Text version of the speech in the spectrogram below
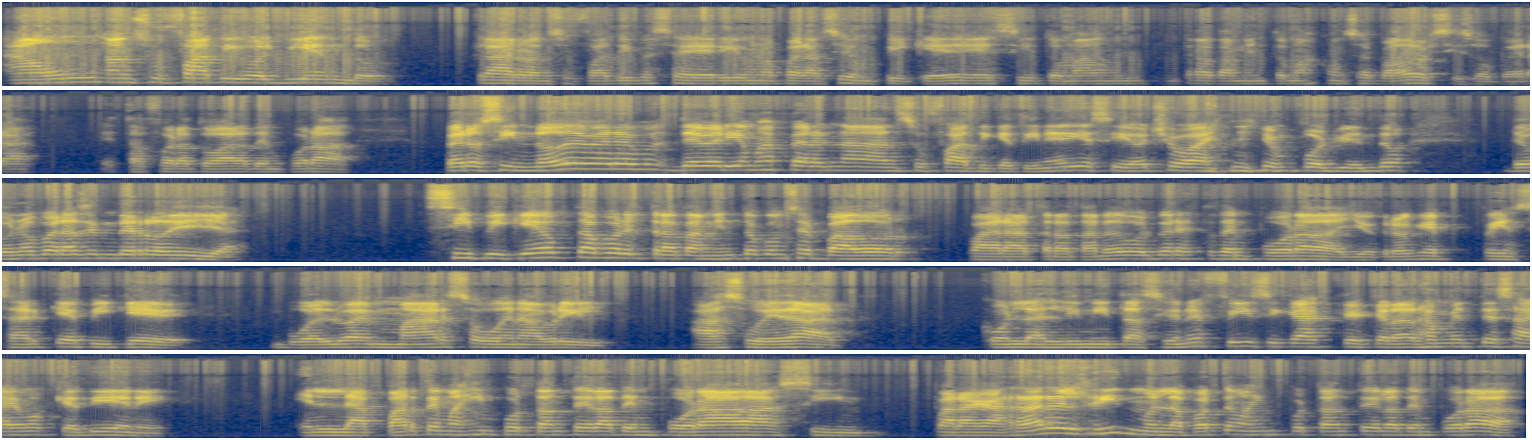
aún Ansu Fati volviendo, claro, Ansu Fati sería una operación, Piqué si toma un, tratamiento más conservador, si se opera, está fuera toda la temporada. Pero si no deberíamos esperar nada en su Fati, que tiene 18 años volviendo de una operación de rodilla, si Piqué opta por el tratamiento conservador para tratar de volver esta temporada, yo creo que pensar que Piqué vuelva en marzo o en abril a su edad, con las limitaciones físicas que claramente sabemos que tiene, en la parte más importante de la temporada, sin, para agarrar el ritmo en la parte más importante de la temporada,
